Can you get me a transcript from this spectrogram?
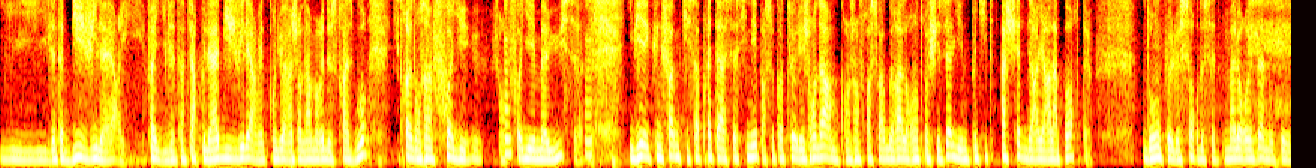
il est à Bichevillers. enfin, il est interpellé à Bichevillers. Il va être conduit à la gendarmerie de Strasbourg. Il travaille dans un foyer, genre mmh. foyer Emmaüs. Mmh. Il vit avec une femme qui s'apprête à assassiner parce que quand euh, les gendarmes, quand Jean-François Abgral rentre chez elle, il y a une petite hachette derrière la porte. Donc, le sort de cette malheureuse dame était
